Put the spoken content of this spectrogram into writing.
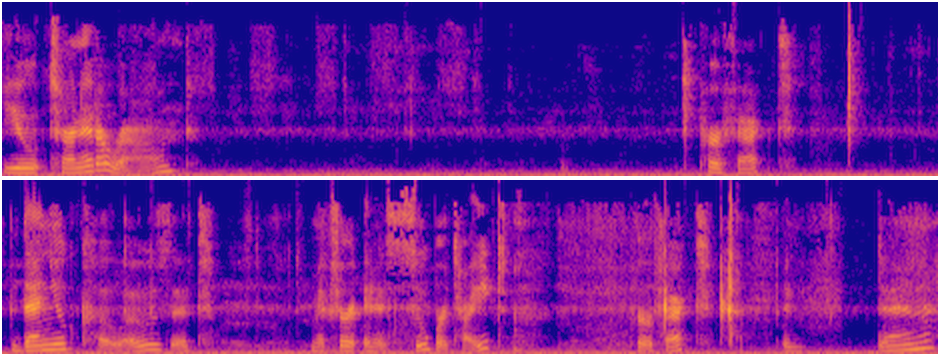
You turn it around. Perfect. Then you close it. Make sure it is super tight. Perfect. And then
